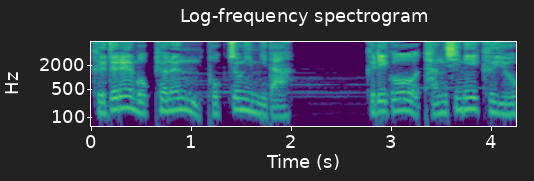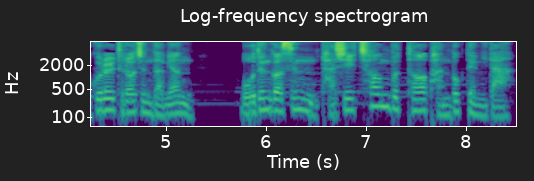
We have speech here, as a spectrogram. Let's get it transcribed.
그들의 목표는 복종입니다. 그리고 당신이 그 요구를 들어준다면 모든 것은 다시 처음부터 반복됩니다.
